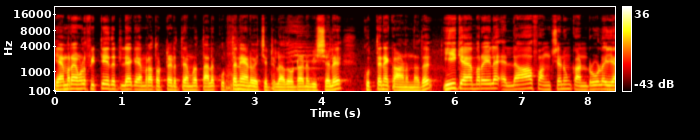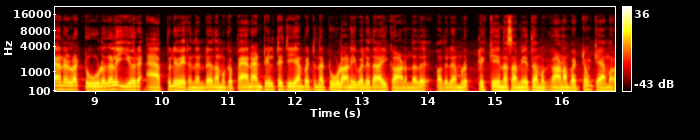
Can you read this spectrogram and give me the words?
ക്യാമറ നമ്മൾ ഫിറ്റ് ചെയ്തിട്ടില്ല. ക്യാമറ തൊട്ടടുത്ത് നമ്മൾ തല കുത്തനെയാണ് വെച്ചിട്ടുള്ളത്. അതുകൊണ്ടാണ് വിഷ്വൽ കുത്തനെ കാണുന്നത്. ഈ ക്യാമറയിലെ എല്ലാ ഫംഗ്ഷനും കൺട്രോൾ ചെയ്യാനുള്ള ടൂളുകൾ ഈ ഒരു ആപ്പിൽ വരുന്നുണ്ട്. നമുക്ക് പാൻ ആൻഡ് ടിൽറ്റ് ചെയ്യാൻ പറ്റുന്ന ടൂളാണ് ഈ വലുതായി കാണുന്നത്. അപ്പോൾ അതിൽ നമ്മൾ ക്ലിക്ക് ചെയ്യുന്ന സമയത്ത് നമുക്ക് കാണാൻ പറ്റും ക്യാമറ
